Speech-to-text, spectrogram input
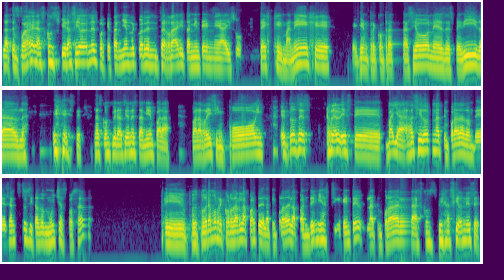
la temporada de las conspiraciones, porque también recuerden, Ferrari también tiene ahí su teje y maneje, eh, entre contrataciones, despedidas, este, las conspiraciones también para, para Racing Point. Entonces, real, este, vaya, ha sido una temporada donde se han suscitado muchas cosas eh, pues podríamos recordar la parte de la temporada de la pandemia siguiente, la temporada de las conspiraciones eh,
